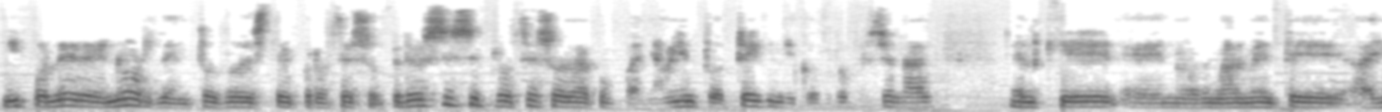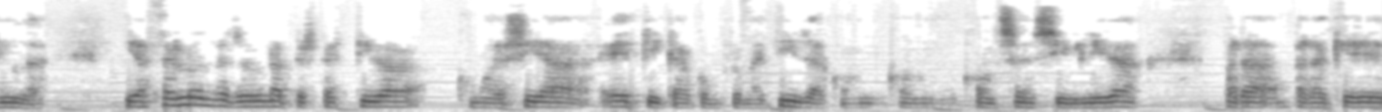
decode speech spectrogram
y poner en orden todo este proceso. Pero es ese proceso de acompañamiento técnico, profesional, el que eh, normalmente ayuda. Y hacerlo desde una perspectiva, como decía, ética, comprometida, con, con, sensibilidad, para, para que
